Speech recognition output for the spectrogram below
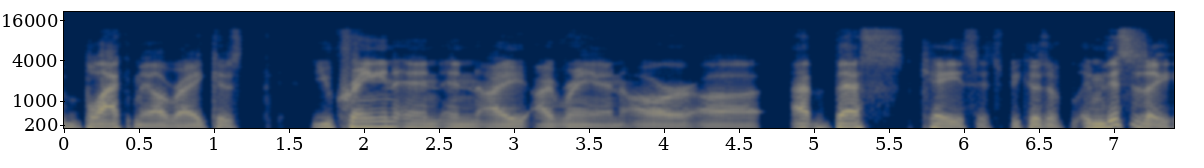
blackmail, right? Because Ukraine and and I Iran are uh at best case it's because of I mean this is a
